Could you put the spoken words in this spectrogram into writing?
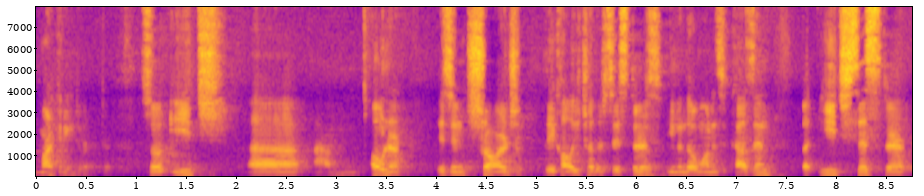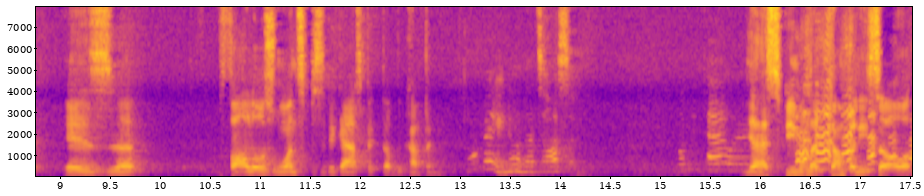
marketing director. So each uh, um, owner is in charge. They call each other sisters, even though one is a cousin. But each sister is uh, follows one specific aspect of the company. Okay, no, that's awesome. Woman power. Yes, female-led company. So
